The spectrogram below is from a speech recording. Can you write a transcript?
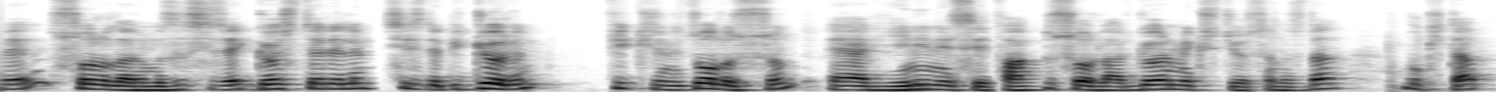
ve sorularımızı size gösterelim. Siz de bir görün fikriniz oluşsun. Eğer yeni nesil farklı sorular görmek istiyorsanız da bu kitap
